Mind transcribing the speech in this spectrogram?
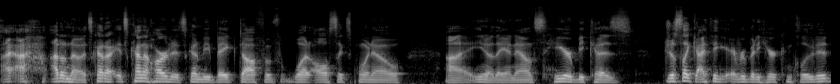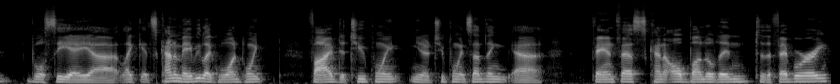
I I, I don't know. It's kind of it's kind of hard. It's going to be baked off of what all 6.0 uh, you know they announced here because just like I think everybody here concluded, we'll see a uh, like it's kind of maybe like 1.5 to 2 point you know 2 point something uh, FanFest kind of all bundled into the February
